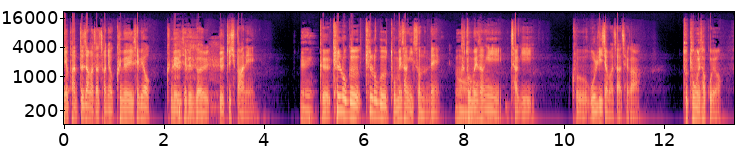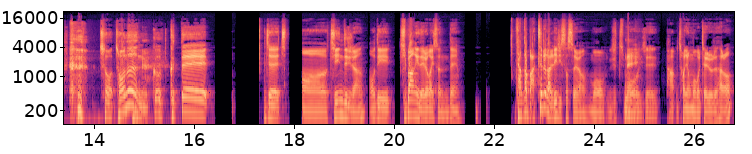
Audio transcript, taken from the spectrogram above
예판 뜨자마자 저녁 금요일 새벽 금요일 새벽 10, 12시 반에 네. 그 켈로그 켈로그 도매상이 있었는데 어. 그 도매상이 자기 그 올리자마자 제가 두 통을 샀고요. 저, 저는 그, 그때, 이제, 지- 어, 지인들이랑 어디 지방에 내려가 있었는데, 잠깐 마트를 갈 일이 있었어요. 뭐, 이제, 네. 뭐, 이제, 밤, 저녁 먹을 재료를 사러.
